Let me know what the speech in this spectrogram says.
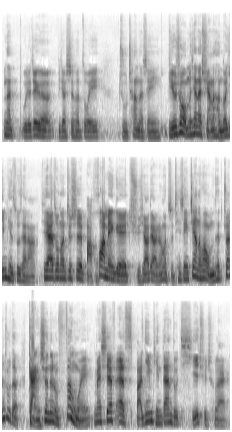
那我觉得这个比较适合作为主唱的声音。比如说我们现在选了很多音频素材了，接下来做呢就是把画面给取消掉，然后只听声音。这样的话，我们才专注的感受那种氛围。m c f s 把音频单独提取出来。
